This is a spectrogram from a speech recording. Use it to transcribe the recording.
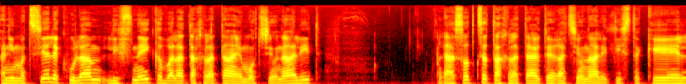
אני מציע לכולם, לפני קבלת החלטה אמוציונלית, לעשות קצת החלטה יותר רציונלית, להסתכל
